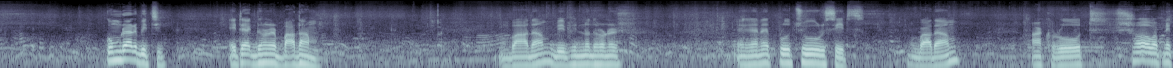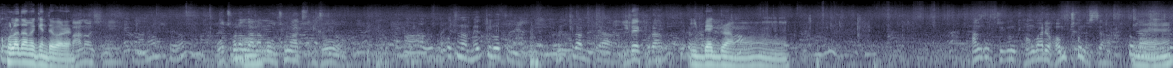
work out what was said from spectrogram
কুমড়ার বিচি। এটা এক ধরনের বাদাম। বাদাম বিভিন্ন ধরনের এখানে প্রচুর সিডস বাদাম আখরোট সব আপনি খোলা দামে কিনতে পারেন 5천 원 달라면 5천 원어치 줘. 오천 몇 킬로 오천 몇 킬로 하네 야 200g. 이 백그램 한국 지금 견과류 엄청 비싸. হ্যাঁ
